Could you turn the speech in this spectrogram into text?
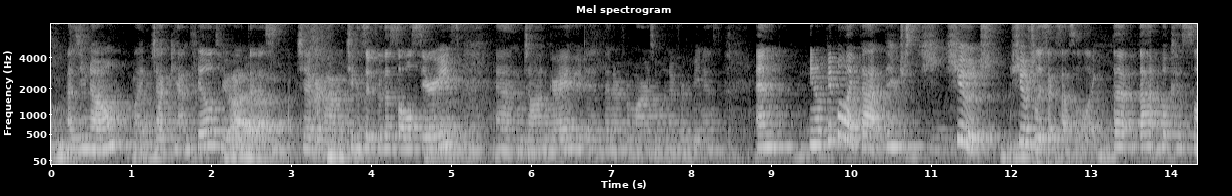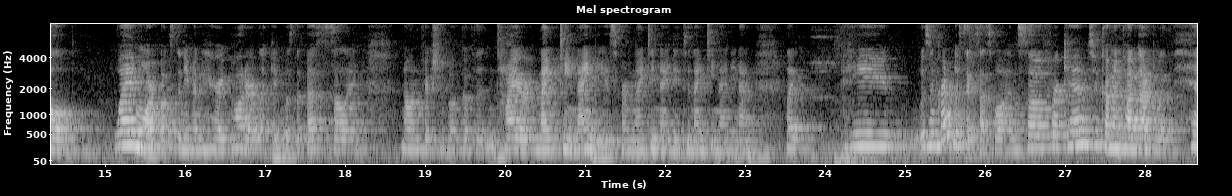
Mhm. as you know, like Yeah. Jack Canfield, who Yeah, wrote yeah, yeah. Chicken, uh, Chicken Soup for the Soul series, and John Gray, who did Winner from Mars and Winner from Venus. And you know, people like that, they're just huge, hugely successful. Like that that book has sold way more um, books than even Harry Potter. Like it was the best-selling nonfiction book of the entire 1990s, from 1990 to 1999. Like he was incredibly successful, and so for Ken to come in contact with him,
